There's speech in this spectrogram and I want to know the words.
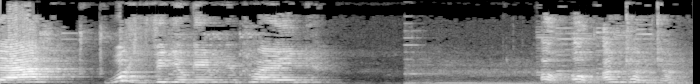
Dad, what video game are you playing? Oh, oh, I'm coming, coming.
